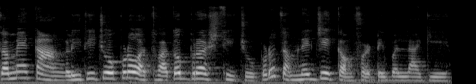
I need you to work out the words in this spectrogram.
તમે કાંગળીથી ચોપડો અથવા તો બ્રશથી ચોપડો, તમને જે કમ્ફર્ટેબલ લાગે.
